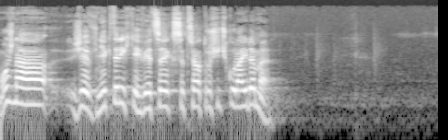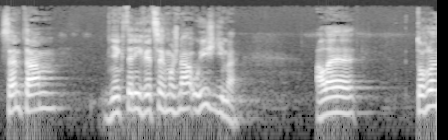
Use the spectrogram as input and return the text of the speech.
Možná, že v některých těch věcech se třeba trošičku najdeme. Sem tam, v některých věcech možná ujíždíme. Ale tohle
